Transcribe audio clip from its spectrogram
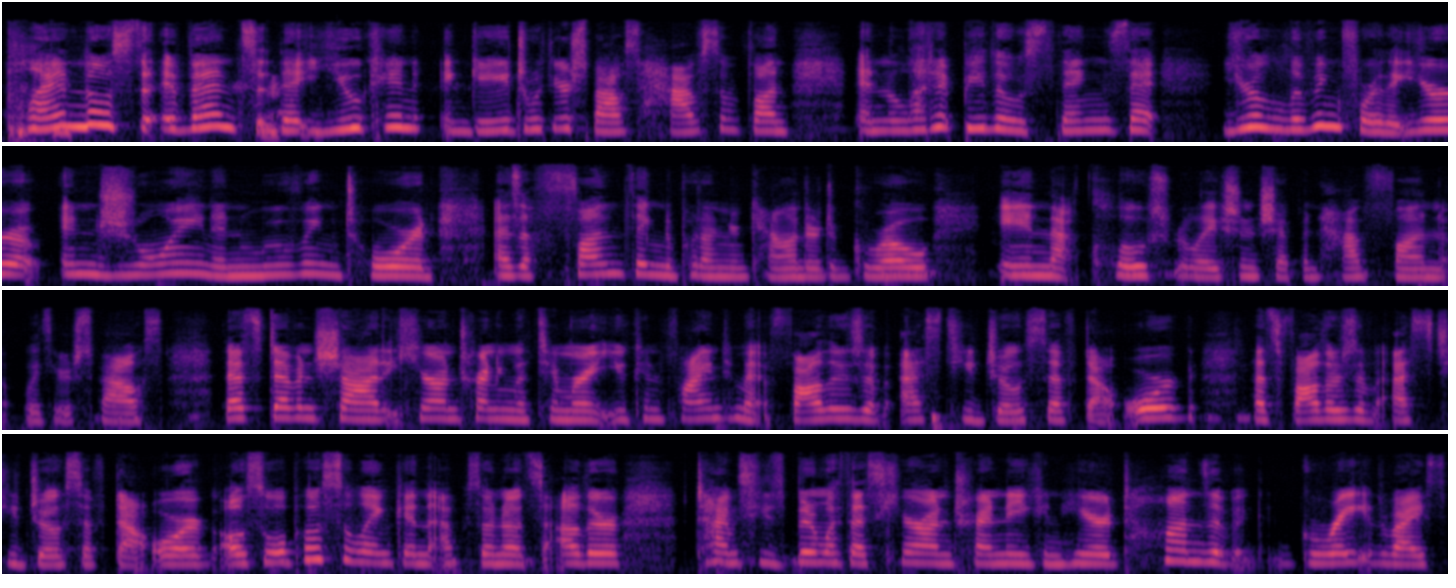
plan those events that you can engage with your spouse, have some fun, and let it be those things that you're living for, that you're enjoying and moving toward as a fun thing to put on your calendar to grow in that close relationship and have fun with your spouse. That's Devin Schadt here on Trending with Timmerie. You can find him at fathersofstjoseph.org. That's fathersofstjoseph.org. Also, we'll post a link in the episode notes to other times he's been with us here on Trending. You can hear tons of great advice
